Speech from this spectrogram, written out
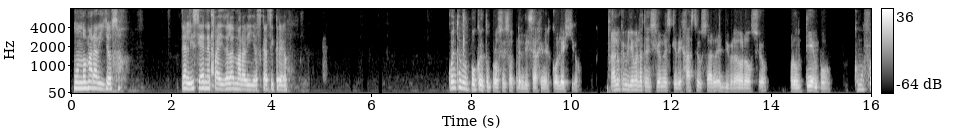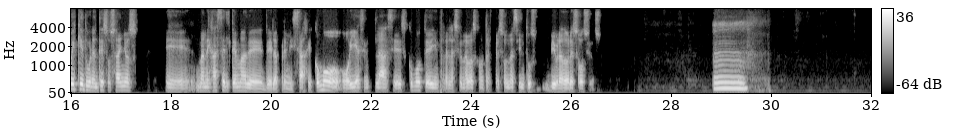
mundo maravilloso. De Alicia en el País de las Maravillas, casi creo. Cuéntame un poco de tu proceso de aprendizaje en el colegio. Algo que me llama la atención es que dejaste usar el vibrador óseo por un tiempo. ¿Cómo fue que durante esos años eh, manejaste el tema del aprendizaje? ¿Cómo oías en clases? ¿Cómo te relacionabas con otras personas sin tus vibradores óseos? Mm.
